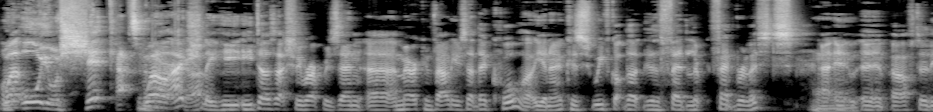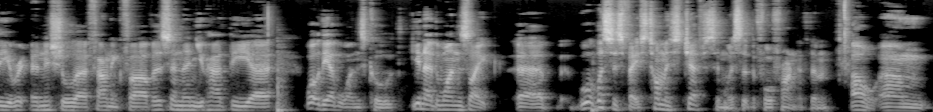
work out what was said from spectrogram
on Well- all your shit, Captain Well, America. actually, he, he does actually represent uh, American values at their core, you know, because we've got the, the Fed, Federalists uh, Mm. uh, after the initial uh, founding fathers, and then you had the uh, what were the other ones called? You know, the ones like uh, what was his face? Thomas Jefferson was at the forefront of them. Oh, um,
